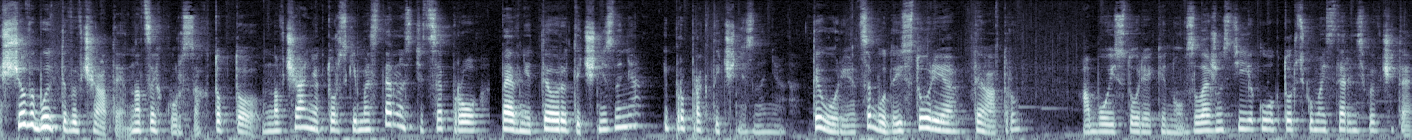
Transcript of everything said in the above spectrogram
Що ви будете вивчати на цих курсах? Тобто навчання акторській майстерності це про певні теоретичні знання і про практичні знання. Теорія це буде історія театру або історія кіно, в залежності, яку акторську майстерність ви вчите.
